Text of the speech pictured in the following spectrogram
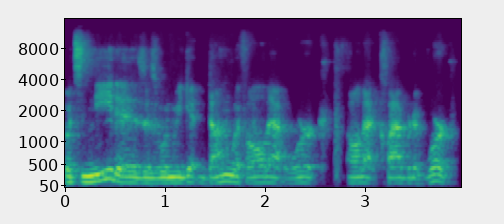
What's neat is, is when we get done with all that work, all that collaborative work,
